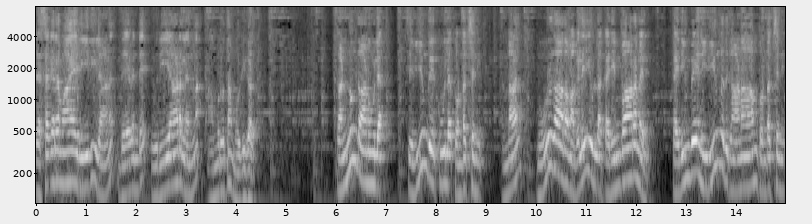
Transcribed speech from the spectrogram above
രസകരമായ രീതിയിലാണ് ദേവന്റെ ഉരിയാടൽ എന്ന അമൃത മൊഴികൾ കണ്ണും കാണൂല ചെവിയും കേൾക്കൂല തൊണ്ടച്ചനി എന്നാൽ നൂറുകാതം അകലെയുള്ള കരിമ്പാറമേൽ കരിമ്പേൻ ഇരിയുന്നത് കാണാം തൊണ്ടച്ചനി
